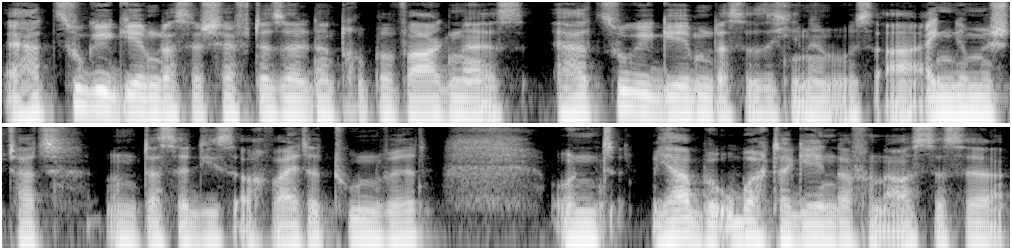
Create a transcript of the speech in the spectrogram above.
er hat zugegeben, dass er Chef der Söldnertruppe Wagner ist. Er hat zugegeben, dass er sich in den USA eingemischt hat und dass er dies auch weiter tun wird. Und ja, Beobachter gehen davon aus, dass er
